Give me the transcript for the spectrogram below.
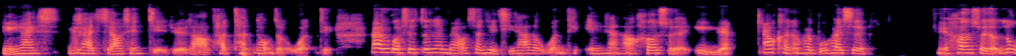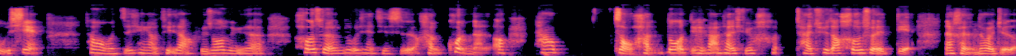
你应该是一开始要先解决到他疼痛这个问题。那如果是真的没有身体其他的问题影响到喝水的意愿，那可能会不会是你喝水的路线？像我们之前有提到，比如说你的喝水的路线其实很困难哦，他。走很多地方才去喝，才去到喝水点，那可能都会觉得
